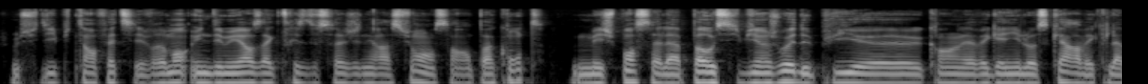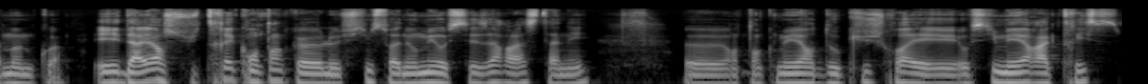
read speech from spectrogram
Je me suis dit, putain, en fait, c'est vraiment une des meilleures actrices de sa génération, on s'en rend pas compte. Mais je pense qu'elle a pas aussi bien joué depuis euh, quand elle avait gagné l'Oscar avec La Mom, quoi. Et d'ailleurs, je suis très content que le film soit nommé au César, là, cette année, euh, en tant que meilleure docu, je crois, et aussi meilleure actrice,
